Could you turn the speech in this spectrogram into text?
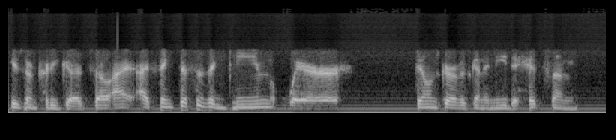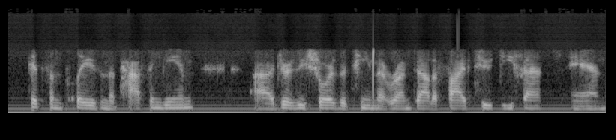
he's been pretty good. So I, I think this is a game where Selinsgrove is going to need to hit some hit some plays in the passing game. Uh, Jersey Shore is a team that runs out a 5-2 defense, and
